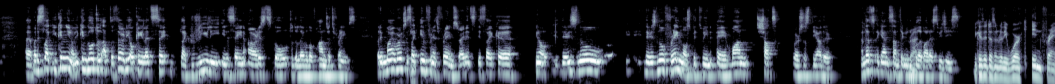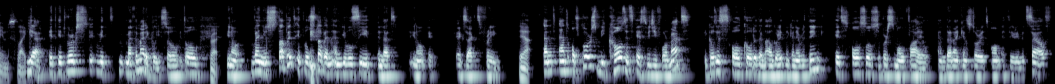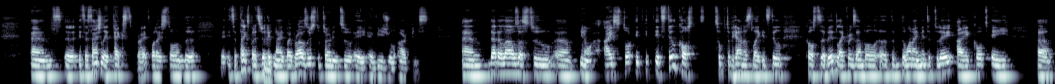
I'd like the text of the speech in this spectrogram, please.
Uh, but it's like you can you know you can go to up to 30 okay let's say like really insane artists go to the level of 100 frames but in my works it's like infinite frames right it's it's like uh, you know there is no there is no frame loss between a one shot versus the other and that's again something really right. cool about SVGs. Because it doesn't really work in frames, like yeah, it, it works with mathematically. So it all right. You know, when you stop it, it will stop, and, and you will see it in that you know exact frame. Yeah, and and of course because it's SVG format, because it's all coded and algorithmic and everything, it's also super small file, and then I can store it on Ethereum itself, and uh, it's essentially a text, right? What I store on the it's a text, but it's hmm. recognized mm. by browsers to turn into a, a, visual art piece. And that allows us to, um, you know, I store it, it, it still costs, to, to, be honest, like it still costs a bit. Like, for example, uh, the, the one I minted today, I caught a, uh,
